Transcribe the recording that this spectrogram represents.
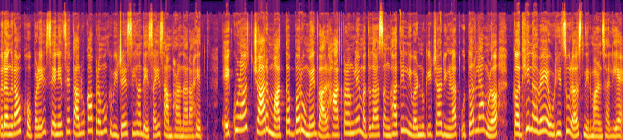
रंगराव खोपडे सेनेचे तालुका प्रमुख विजयसिंह देसाई सांभाळणार आहेत. एकूणच चार मातब्बर उमेदवार हातकणंगले मतदारसंघातील निवडणुकीच्या रिंगणात उतरल्यामुळं कधी नव्हे एवढी चुरस निर्माण झाली आहे.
